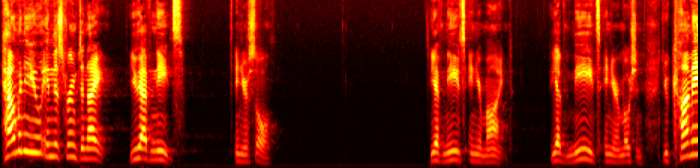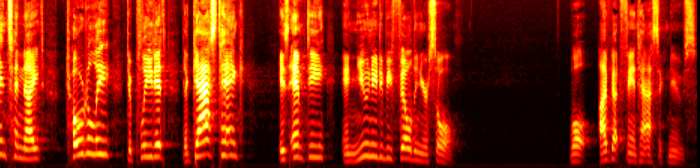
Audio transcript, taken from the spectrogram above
How many of you in this room tonight, you have needs in your soul? You have needs in your mind. You have needs in your emotion. You come in tonight totally depleted. The gas tank is empty and you need to be filled in your soul. Well, I've got fantastic news.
